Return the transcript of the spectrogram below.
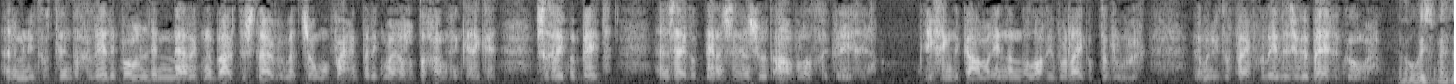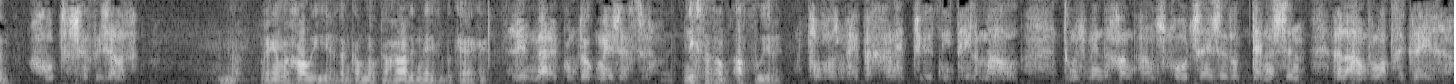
En een minuut of twintig geleden kwam Lim Merck naar buiten stuiven met zo'n vaart dat ik maar eens op de gang ging kijken. Ze greep me beet en zei dat Dennison een soort aanval had gekregen. Ik ging de kamer in en dan lag hij voor lijk op de vloer. Een minuut of vijf geleden is hij weer bijgekomen. Ja, hoe is het met hem? Goed, zegt hij zelf. Nou, breng hem maar gauw hier. Dan kan dokter Harding me even bekijken. Merck komt ook mee, zegt ze. Niks daarvan. Afvoeren. Volgens mij begrijpt u het niet helemaal. Toen ze me in de gang aanschoot, zei ze dat Dennison een aanval had gekregen.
